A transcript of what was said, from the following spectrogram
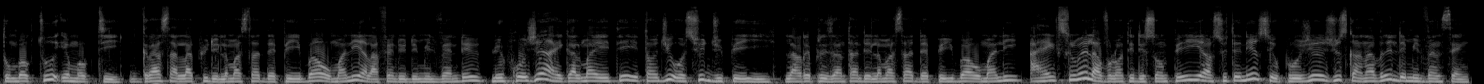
Tombouctou et Mopti. Grâce à l'appui de l'ambassade des Pays-Bas au Mali à la fin de 2022, le projet a également été étendu au sud du pays. La représentante de l'ambassade des Pays-Bas au Mali a exprimé la volonté de son pays à soutenir ce projet jusqu'en avril 2025.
